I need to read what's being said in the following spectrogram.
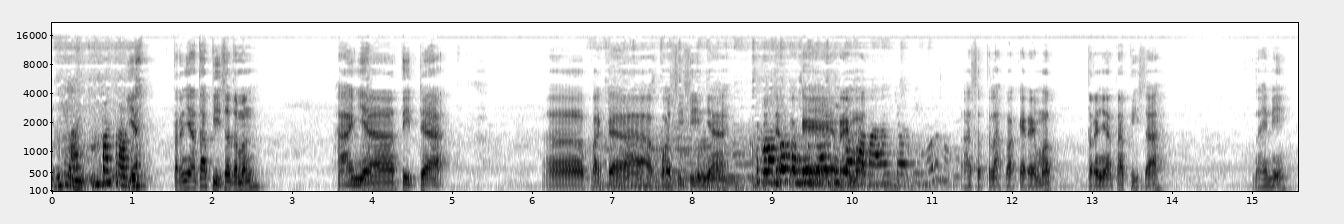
Nilai 400. Ya, ternyata bisa teman. Hanya tidak uh, pada posisinya tidak pakai remote. Nah, setelah pakai remote ternyata bisa. Nah ini.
